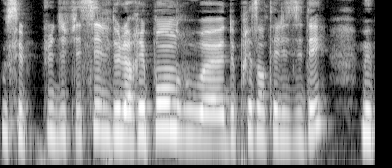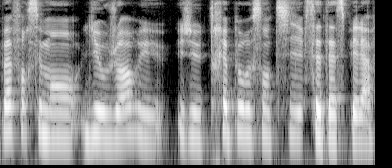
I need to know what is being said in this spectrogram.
où c'est plus difficile de leur répondre ou euh, de présenter les idées, mais pas forcément lié au genre et, j'ai très peu ressenti cet aspect-là.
